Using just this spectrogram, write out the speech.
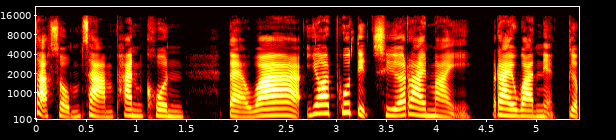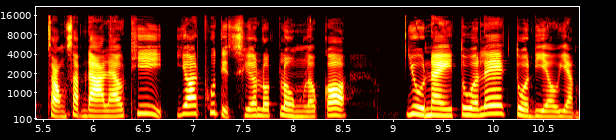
สะสม 3,000 คน แต่ว่ายอดผู้ติดเชื้อรายใหม่ รายวันเนี่ยเกือบ 2 สัปดาห์แล้วที่ยอดผู้ติดเชื้อลดลง แล้วก็อยู่ในตัวเลขตัวเดียวอย่าง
